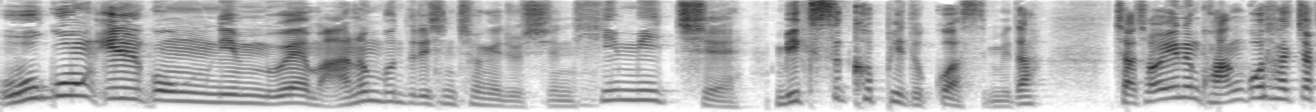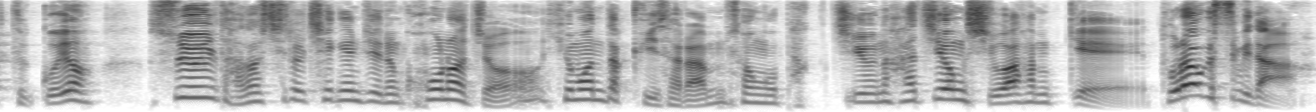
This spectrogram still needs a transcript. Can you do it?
5010님 외 많은 분들이 신청해주신 히미치의 믹스커피 듣고 왔습니다. 자, 저희는 광고 살짝 듣고요. 수요일 5시를 책임지는 코너죠. 휴먼 다큐 이 사람 성우 박지윤, 하지영 씨와 함께 돌아오겠습니다.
